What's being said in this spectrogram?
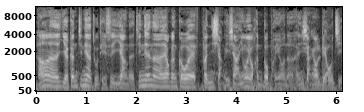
然后呢，也跟今天的主题是一样的。今天呢，要跟各位分享一下，因为有很多朋友呢，很想要了解。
